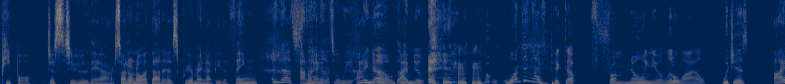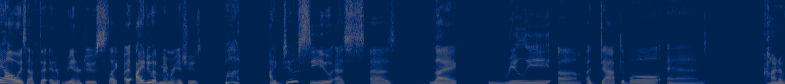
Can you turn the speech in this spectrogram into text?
people just to who they are so i don't know what that is queer might not be the thing And that's And I- that's what we. I know. I'm doing. we- but one thing I've picked up from knowing you a little while, which is I always have to reintroduce. Like I, I do have memory issues, but I do see you as as like really um, adaptable and kind of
